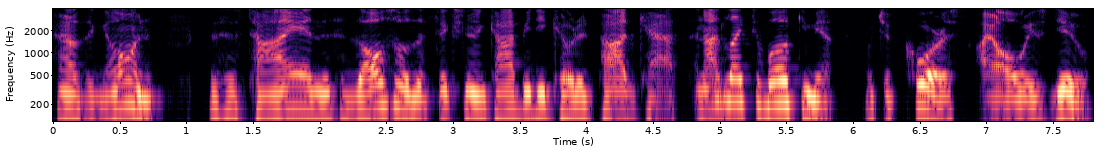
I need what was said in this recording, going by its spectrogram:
How's it going? This is Ty, and this is also the Fiction and Copy Decoded podcast, and I'd like to welcome you, which of course I always do.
